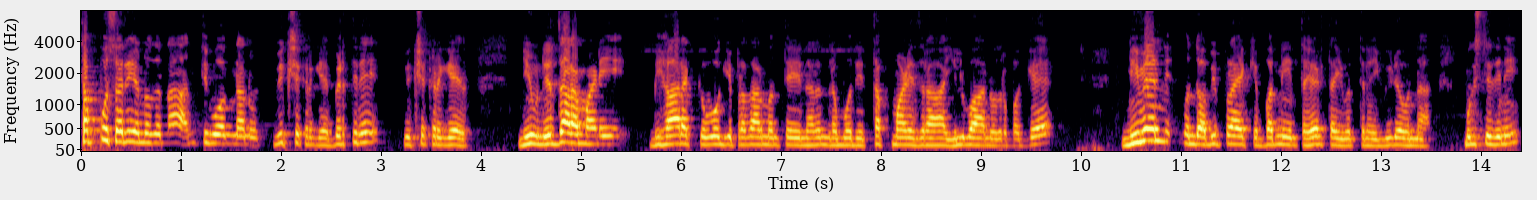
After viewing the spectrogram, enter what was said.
ತಪ್ಪು ಸರಿ ಅನ್ನೋದನ್ನ ಅಂತಿಮವಾಗಿ ನಾನು ವೀಕ್ಷಕರಿಗೆ ಬಿಡ್ತೀನಿ. ವೀಕ್ಷಕರಿಗೆ ನೀವು ನಿರ್ಧಾರ ಮಾಡಿ, ಬಿಹಾರಕ್ಕೆ ಹೋಗಿ ಪ್ರಧಾನಮಂತ್ರಿ ನರೇಂದ್ರ ಮೋದಿ ತಪ್ಪು ಮಾಡಿದ್ರಾ ಇಲ್ವಾ ಅನ್ನೋದ್ರ ಬಗ್ಗೆ ನೀವೇ ಒಂದು ಅಭಿಪ್ರಾಯಕ್ಕೆ ಬನ್ನಿ ಅಂತ ಹೇಳ್ತಾ ಇವತ್ತಿನ ಈ ವಿಡಿಯೋವನ್ನ ಮುಗಿಸ್ತಿದ್ದೀನಿ.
